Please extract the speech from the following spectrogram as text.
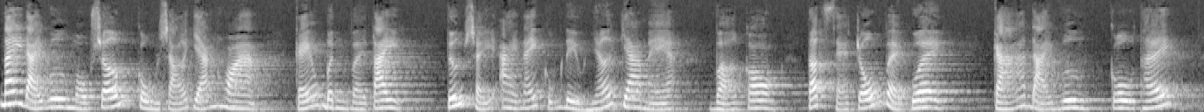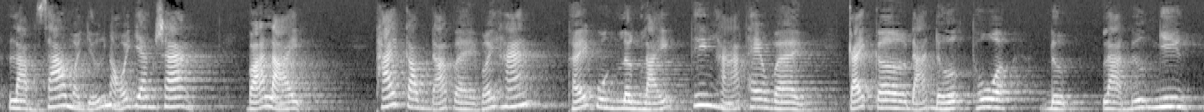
Nay đại vương một sớm cùng sở giảng hòa Kéo binh về Tây. Tướng sĩ ai nấy cũng đều nhớ cha mẹ Vợ con tất sẽ trốn về quê. Cả đại vương, cô thế làm sao mà giữ nổi gian sang? Vả lại Thái công đã về với Hán Thế quân lừng lẫy, thiên hạ theo về. Cái cơ đã được, thua, được là đương nhiên.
